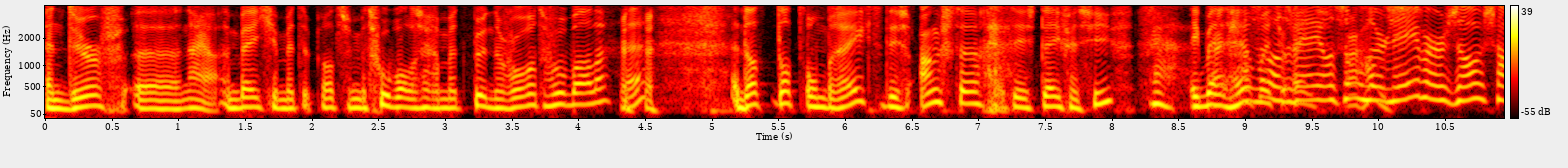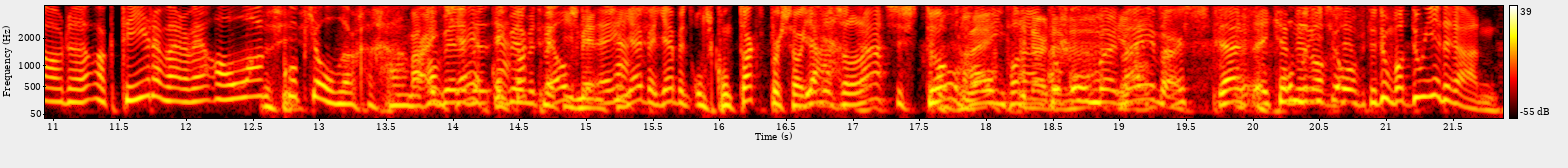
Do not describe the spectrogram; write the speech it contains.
En durf, eh, nou ja, een beetje met wat ze met voetballen zeggen, met punt naar voren te voetballen. Hè? En dat, dat ontbreekt. Het is angstig, het is defensief. ja. Ik ben het heel Als, met als je wij eens. als Hans- ondernemer zo zouden acteren, waren wij al lang Precies. kopje onder gegaan. Maar ik ben jij het met- ik ben het met met die mensen. eens. Jij bent, jij bent ons contactpersoon. Jij Ja. bent onze laatste Het vanuit naar de de- ondernemers. Juist, ik heb Om er iets over te doen. Wat doe je eraan?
